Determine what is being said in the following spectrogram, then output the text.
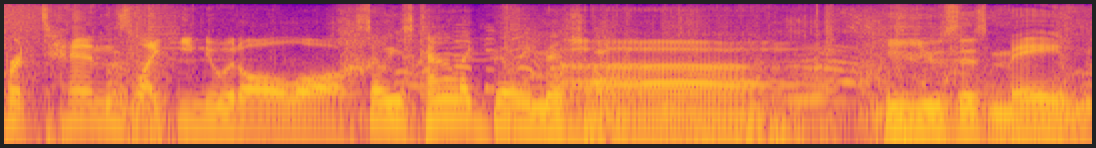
pretends like he knew it all along. So he's kind of like Billy Mitchell. Uh, he uses maim.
